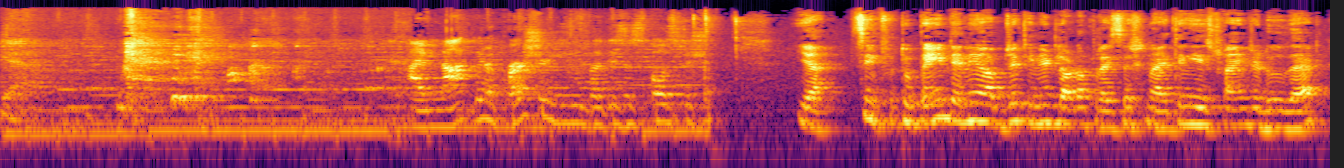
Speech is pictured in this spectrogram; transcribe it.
Yeah. I'm not gonna pressure you, but this is supposed to show. Yeah, see, to paint any object, you need a lot of precision. I think he's trying to do that.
